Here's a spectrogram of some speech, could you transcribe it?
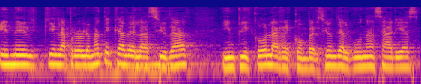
en el que la problemática de la ciudad implicó la reconversión de algunas áreas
